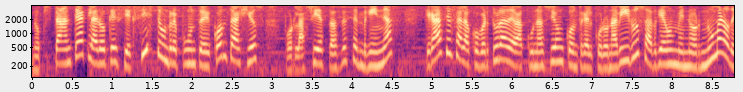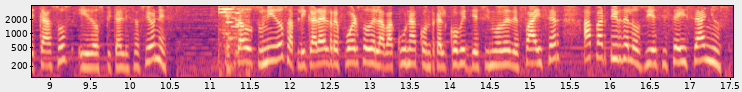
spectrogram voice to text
No obstante, aclaró que si existe un repunte de contagios por las fiestas decembrinas, gracias a la cobertura de vacunación contra el coronavirus habría un menor número de casos y de hospitalizaciones. Estados Unidos aplicará el refuerzo de la vacuna contra el COVID-19 de Pfizer a partir de los 16 años.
